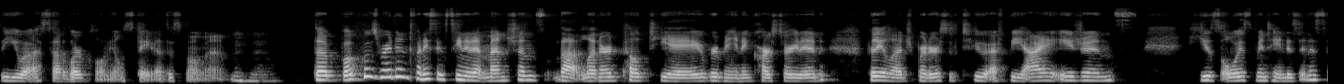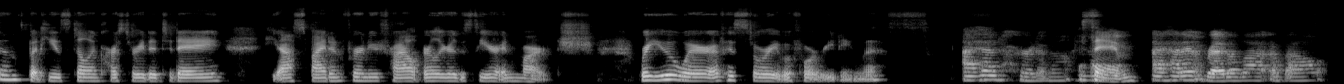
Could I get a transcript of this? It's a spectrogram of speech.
the U.S. settler colonial state at this moment? Mm-hmm. The book was written in 2016 and it mentions that Leonard Peltier remained incarcerated for the alleged murders of two FBI agents He's always maintained his innocence, but he is still incarcerated today. He asked Biden for a new trial earlier this year in March. Were you aware of his story before reading this? I had heard about him. Same. I hadn't read a lot about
